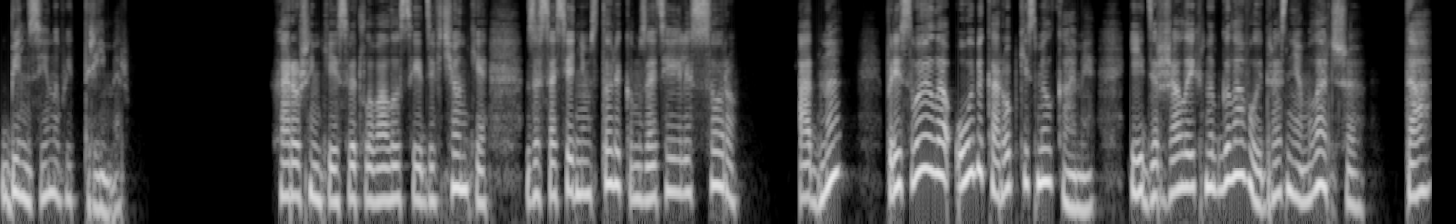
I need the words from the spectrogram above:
бензиновый триммер. Хорошенькие светловолосые девчонки за соседним столиком затеяли ссору. Одна присвоила обе коробки с мелками и держала их над головой, дразня младшую. Та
